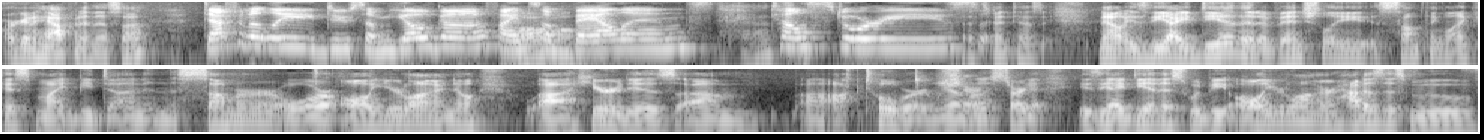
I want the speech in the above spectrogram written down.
are going to happen in this huh definitely do some yoga, find oh, some balance, tell stories. That's fantastic. Now, is the idea that eventually something like this might be done in the summer or all year long? I know uh, here it is. Um, uh, October, and we sure. haven't really started yet. Is the idea this would be all year long, or how does this move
